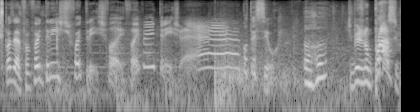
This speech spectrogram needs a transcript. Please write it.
Rapaziada, é, foi, foi triste, foi triste, foi, foi bem triste. É, aconteceu. Aham. Uhum. Te vejo no próximo.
